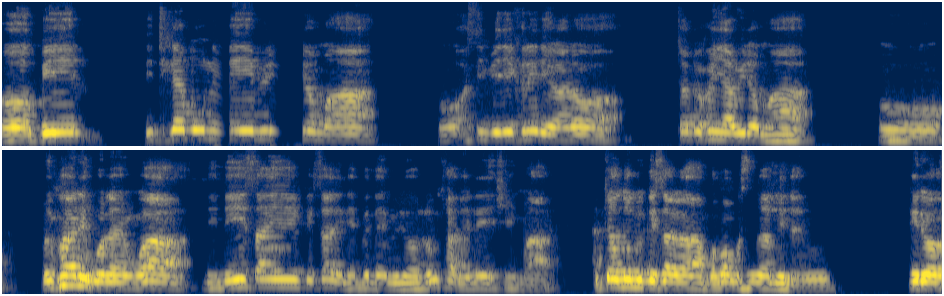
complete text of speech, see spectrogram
ဟောဘေးဒီတကယ်မှုနေပြီးတော့မှဟိုအစီအပြေလေးကလေးတွေကတော့ကြောက်တုံးရပြီးတော့မှဟိုဘယ်ခွားတွေကိုလည်းကဒီနေဆိုင်ကိစ္စတွေနဲ့ပတ်သက်ပြီးတော့လုံချနိုင်တဲ့အချိန်မှာကြောက်တုံးကိစ္စကဘာမှမစဉ်းစားပြနိုင်ဘူးအဲတော့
